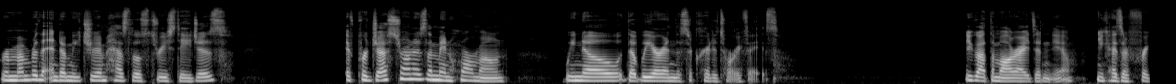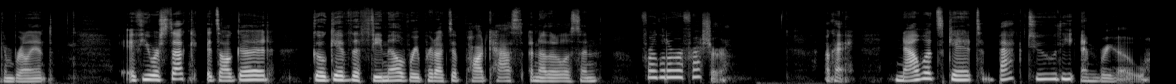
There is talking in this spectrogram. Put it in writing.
Remember, the endometrium has those three stages. If progesterone is the main hormone, we know that we are in the secretory phase. You got them all right, didn't you? You guys are freaking brilliant. If you were stuck, it's all good. Go give the Female Reproductive Podcast another listen for a little refresher. Okay, now let's get back to the embryo.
